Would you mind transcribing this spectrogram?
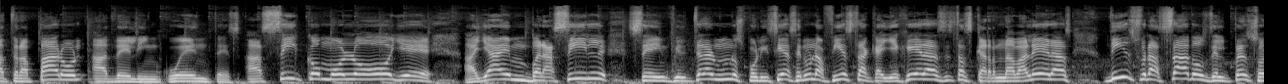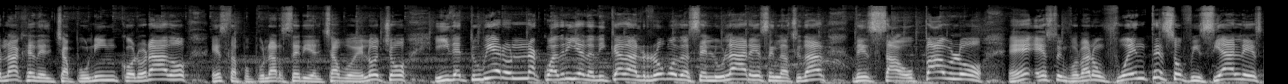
atraparon a delincuentes. Así como lo oye, allá en Brasil se infiltraron unos policías en una fiesta callejera, estas carnavaleras, disfrazados del personaje del Chapulín Colorado, esta popular serie El Chavo del Ocho, y detuvieron una cuadrilla dedicada al robo de celulares en la ciudad de Sao Paulo. Eh, esto informaron fuentes oficiales.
